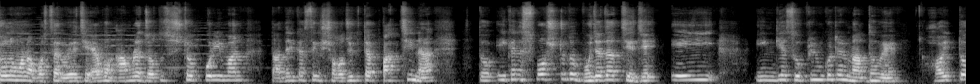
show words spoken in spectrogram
চলমান অবস্থায় রয়েছে এবং আমরা যথেষ্ট পরিমাণ তাদের কাছ থেকে সহযোগিতা পাচ্ছি না। তো এখানে স্পষ্টত বোঝা যাচ্ছে যে এই ইন্ডিয়া সুপ্রিম কোর্টের মাধ্যমে হয়তো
